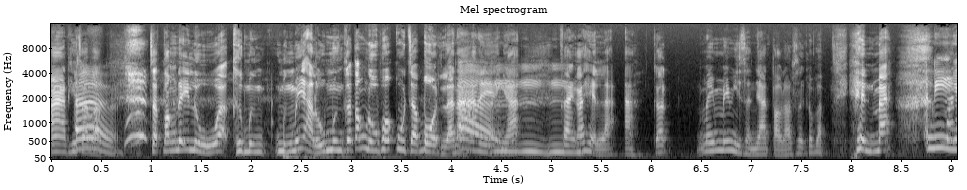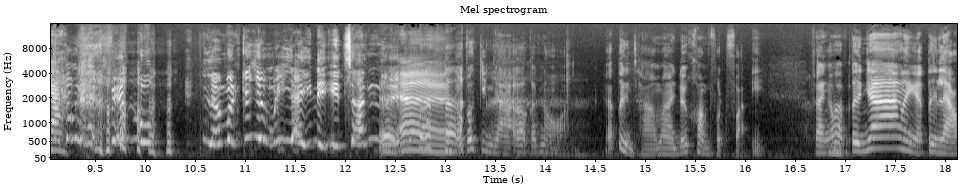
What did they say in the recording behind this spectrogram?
มาก ๆ ที่จะแบบเออจะต้องได้รู้อะคือมึงมึงไม่อยากรู้มึงก็ต้องรู้เพราะกูจะบ่นแล้วนะอะไรอย่างเงี้ยอืมอืมแฟนก็เห็นละอะก็ไม่ไม่มีสัญญาณตอบรับฉันก็แบบ เห็นไหมอันนี้ไงแล้วมันก็ยังไม่ใยดีฉันเลยเออเราก็กินยาแล้วเราก็นอน แล้วตื่นเช้ามาด้วยความฝดใส แฟนก็แบบตื่นย่างอะไรเงี้ยตื่นแล้ว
